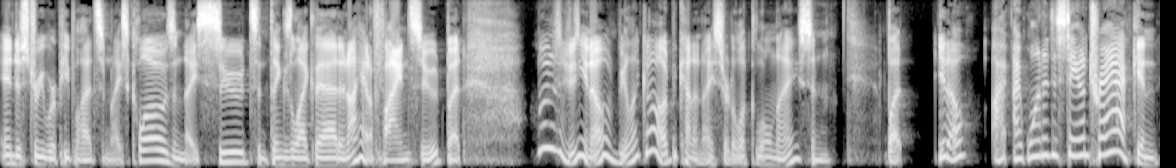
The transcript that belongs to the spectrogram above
industry where people had some nice clothes and nice suits and things like that, and I had a fine suit, but you know, it'd be like, oh, it'd be kind of nicer to look a little nice, and but you know, I, I wanted to stay on track, and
